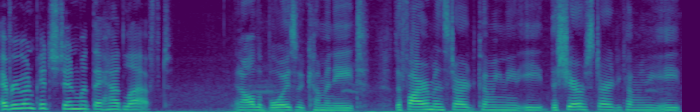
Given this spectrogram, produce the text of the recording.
everyone pitched in what they had left. And all the boys would come and eat. The firemen started coming to eat. The sheriff started coming to eat.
